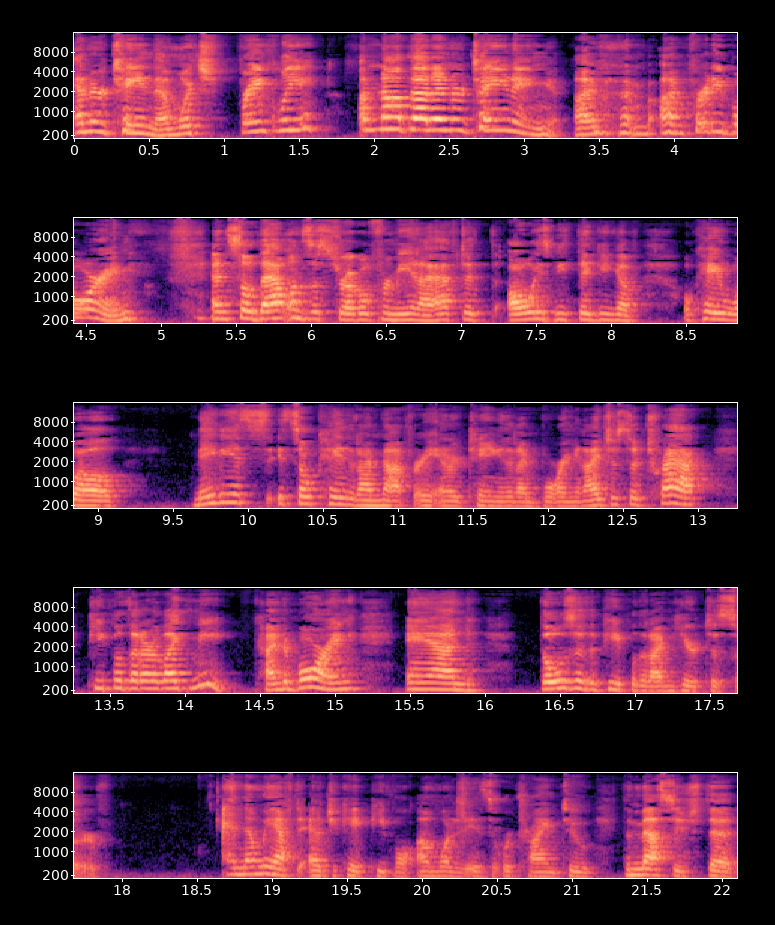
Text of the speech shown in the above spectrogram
entertain them, which frankly, I'm not that entertaining. I'm, I'm, I'm pretty boring. And so that one's a struggle for me. And I have to always be thinking of, okay, well, maybe it's, it's okay that I'm not very entertaining, that I'm boring. And I just attract people that are like me, kind of boring. And those are the people that I'm here to serve. And then we have to educate people on what it is that we're trying to, the message, the,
